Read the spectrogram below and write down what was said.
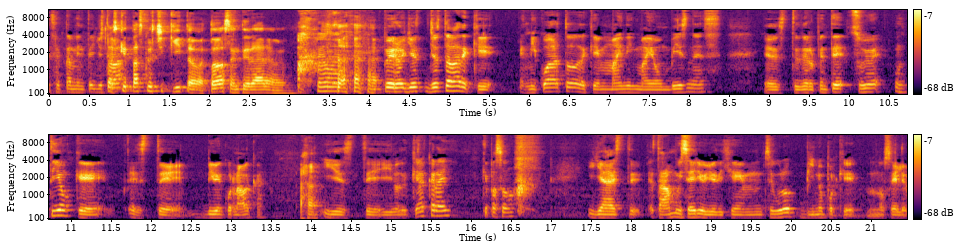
exactamente yo estaba Es que Tasco es chiquito, todos se enteraron. Ajá, pero yo yo estaba de que en mi cuarto de que minding my own business este de repente sube un tío que este vive en Cuernavaca Ajá. y este y yo de que ah caray qué pasó y ya este estaba muy serio yo dije "Mm, seguro vino porque no sé le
